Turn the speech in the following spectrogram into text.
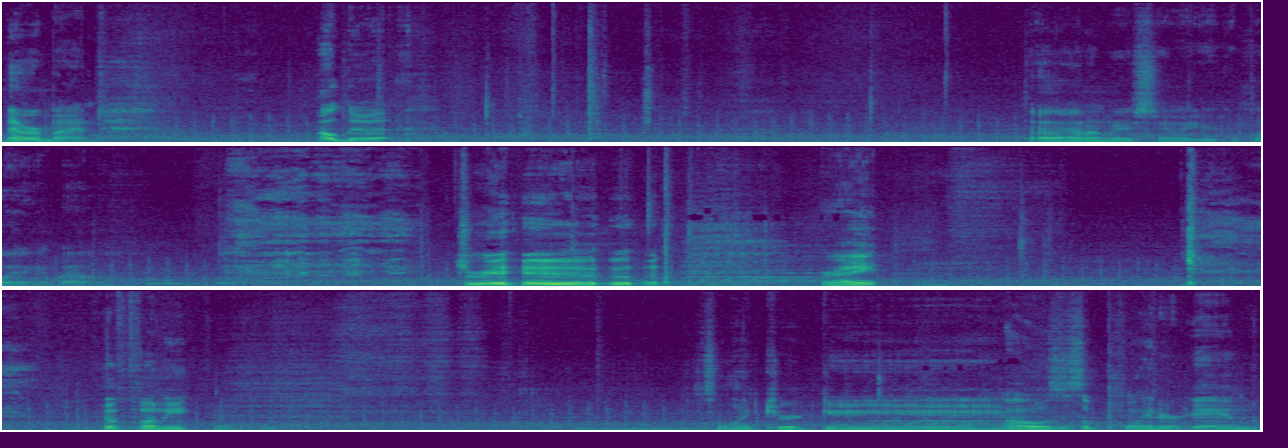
Never mind. I'll do it. Tyler, I don't understand what you're complaining about. Drew. right. Funny. Select your game. Oh, is this a pointer game?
